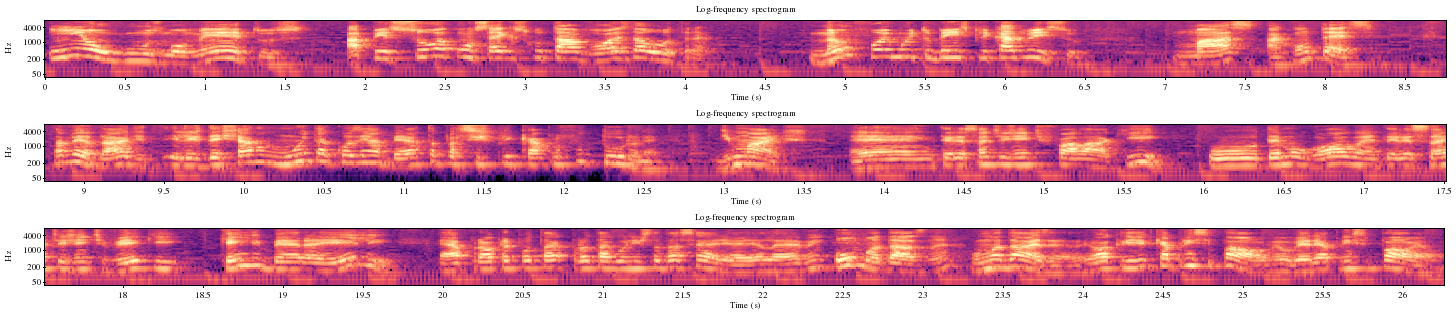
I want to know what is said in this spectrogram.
Em alguns momentos, a pessoa consegue escutar a voz da outra. Não foi muito bem explicado isso, mas acontece. Na verdade, eles deixaram muita coisa em aberta para se explicar para o futuro, né? Demais. É interessante a gente falar aqui, o Demogorgon é interessante a gente ver que quem libera ele é a própria prota- protagonista da série, a Eleven. Uma das, né? Uma das, é. eu acredito que a principal, ao meu ver, é a principal ela.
